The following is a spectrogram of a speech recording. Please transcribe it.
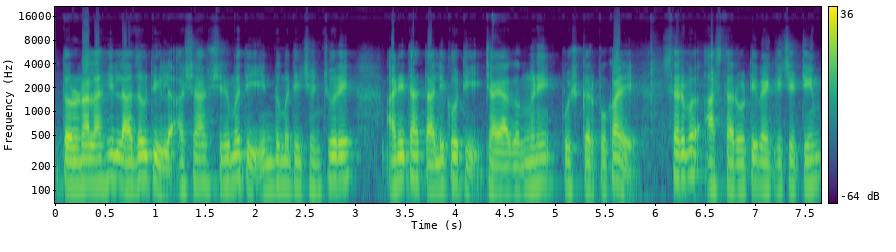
तरुणालाही लाजवतील अशा श्रीमती इंदुमती छंचुरे अनिता तालिकोटी छाया गंगणे पुष्कर पुकाळे सर्व आस्था रोटी बँकेची टीम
